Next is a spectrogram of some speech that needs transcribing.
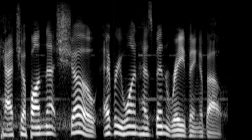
catch up on that show everyone has been raving about.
